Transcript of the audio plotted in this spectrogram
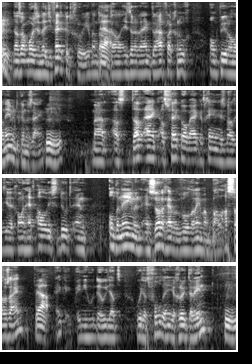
dan zou het mooi zijn dat je verder kunt groeien. Want dan, Ja. dan is er uiteindelijk draagvlak genoeg om puur ondernemer te kunnen zijn. Mhm. Maar als dat eigenlijk als verkoop eigenlijk hetgeen is wat je gewoon het allerliefste doet en ondernemen en zorg hebben bijvoorbeeld alleen maar ballast zou zijn. Ja. Ik, ik weet niet hoe, hoe, je dat, hoe je dat voelt en je groeit erin. Mhm.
